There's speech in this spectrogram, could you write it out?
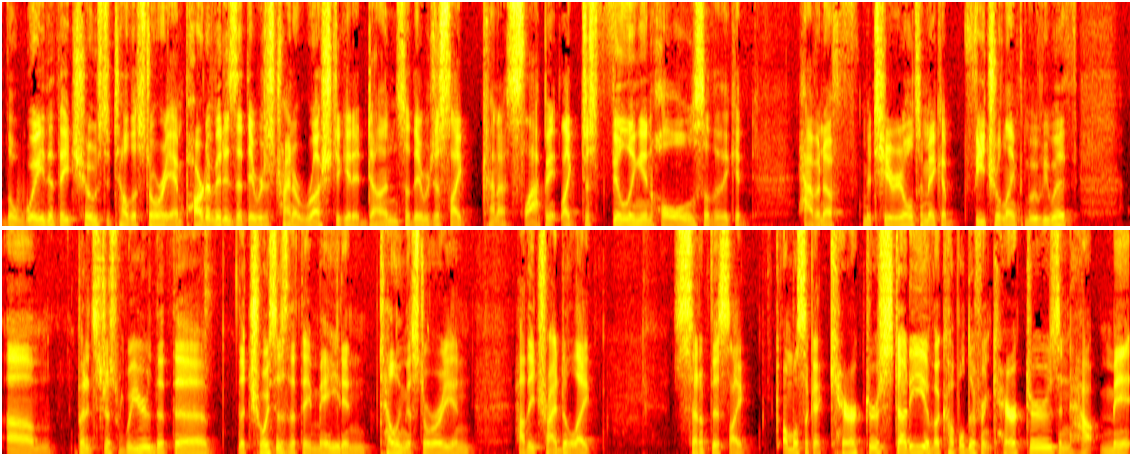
the way that they chose to tell the story. And part of it is that they were just trying to rush to get it done. So they were just like kind of slapping like just filling in holes so that they could have enough material to make a feature length movie with. Um but it's just weird that the the choices that they made in telling the story and how they tried to like set up this like almost like a character study of a couple different characters and how men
